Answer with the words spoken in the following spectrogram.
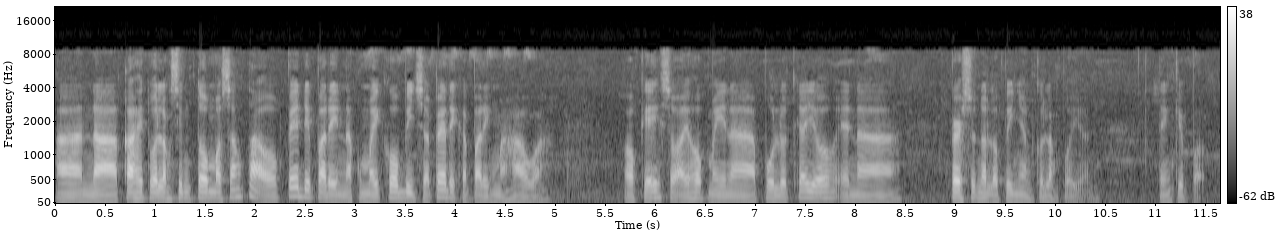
ah, na kahit walang simptomas ang tao, pwede pa rin na kung may COVID siya, pwede ka pa rin mahawa. Okay? So, I hope may napulot kayo and ah, personal opinion ko lang po yun. Thank you po.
